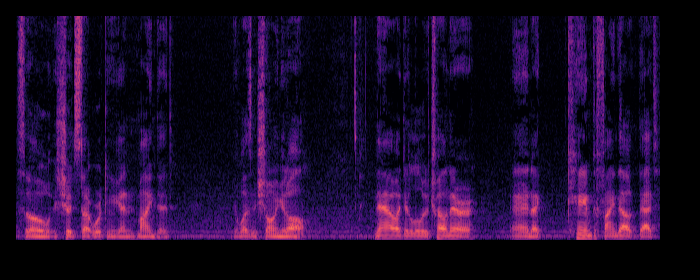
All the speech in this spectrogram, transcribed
So it should start working again. Mine did. It wasn't showing at all. Now I did a little bit of trial and error and I came to find out that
